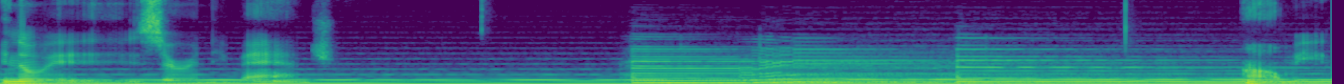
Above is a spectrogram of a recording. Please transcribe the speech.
You know, is there any badge? I mean,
